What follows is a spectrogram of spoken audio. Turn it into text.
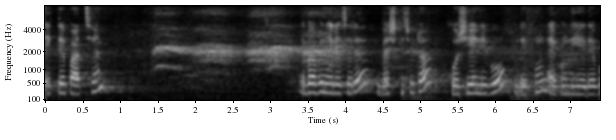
দেখতে পাচ্ছেন এভাবে নেড়ে ছেড়ে বেশ কিছুটা কষিয়ে নিব। দেখুন, এখন দিয়ে দেব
